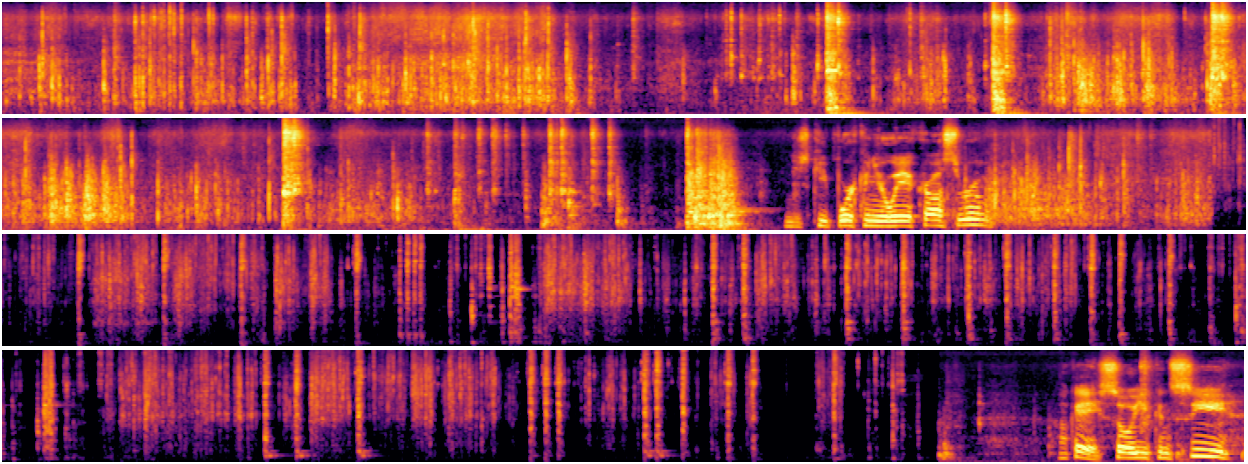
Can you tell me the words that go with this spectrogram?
just keep working your way across the room. Okay, so you can see,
